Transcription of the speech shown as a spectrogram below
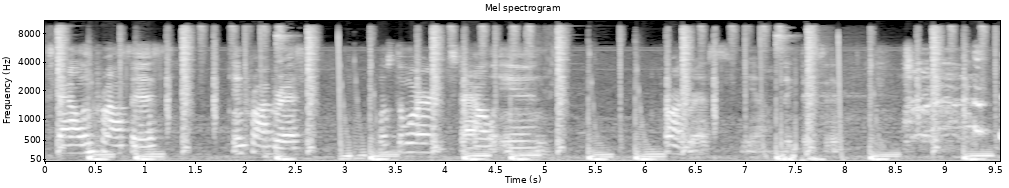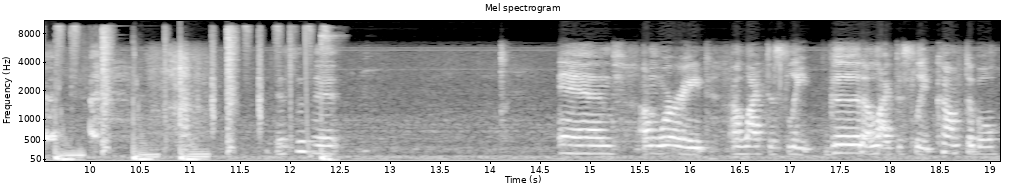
style in process, in progress. What's the word? Style in progress. Yeah, I think that's it. this is it and I'm worried. I like to sleep good. I like to sleep comfortable,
